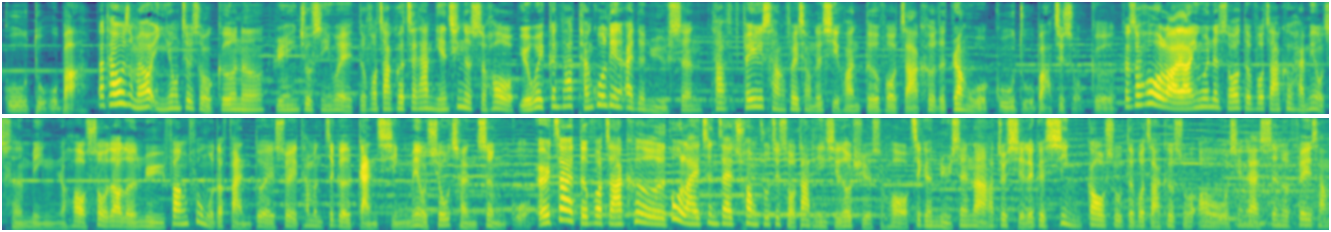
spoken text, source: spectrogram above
孤独吧》。那他为什么要引用这首歌呢？原因就是因为德弗扎克在他年轻的时候，有一位跟他谈过恋爱的女生，他非常非常的喜欢德弗扎克的《让我孤独吧》这首歌。但是后来啊，因为那时候德弗扎克还没有成名，然后受到了女方父母的反对，所以他们这个感情没有修。成正果。而在德弗扎克后来正在创作这首大提琴协奏曲的时候，这个女生啊，她就写了一个信，告诉德弗扎克说：“哦，我现在生了非常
